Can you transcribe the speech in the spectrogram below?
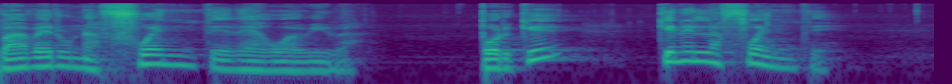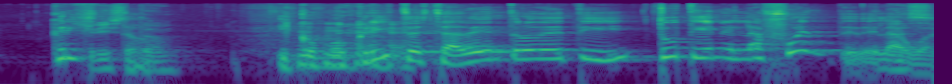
va a haber una fuente de agua viva. ¿Por qué? ¿Quién es la fuente? Cristo. Cristo. Y como Cristo está dentro de ti, tú tienes la fuente del agua.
